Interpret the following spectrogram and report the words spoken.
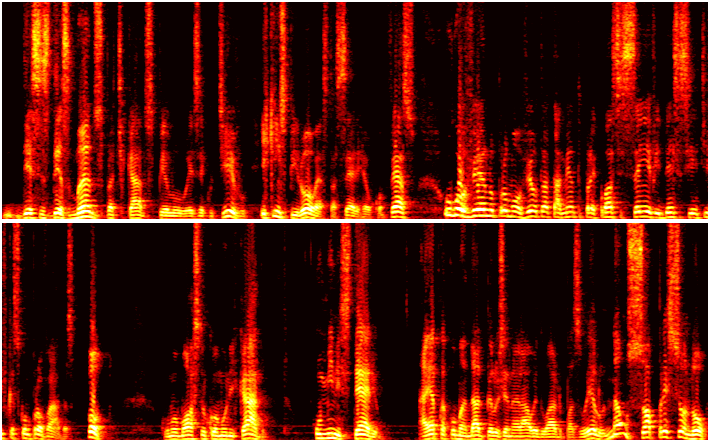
desses desmandos praticados pelo Executivo e que inspirou esta série, eu confesso, o governo promoveu o tratamento precoce sem evidências científicas comprovadas. Ponto. Como mostra o comunicado, o Ministério a época comandado pelo general Eduardo Pazuello, não só pressionou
